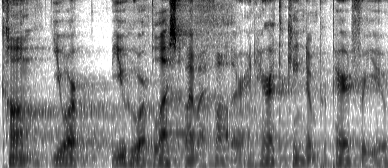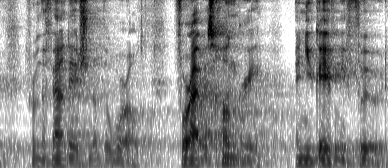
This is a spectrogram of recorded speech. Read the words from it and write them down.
Come, you are you who are blessed by my Father, inherit the kingdom prepared for you from the foundation of the world. For I was hungry, and you gave me food.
